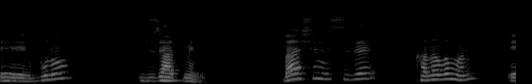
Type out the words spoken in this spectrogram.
E, bunu düzeltmeniz. Ben şimdi size kanalımın e,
